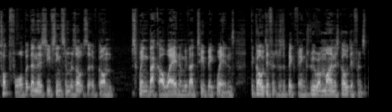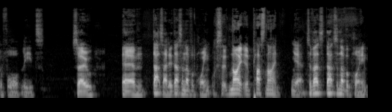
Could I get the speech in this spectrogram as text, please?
top four, but then there's you've seen some results that have gone swing back our way, and then we've had two big wins. The goal difference was a big thing because we were on minus goal difference before Leeds. So Um, that's added. That's another point. So nine uh, plus nine. Yeah, so that's that's another point.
